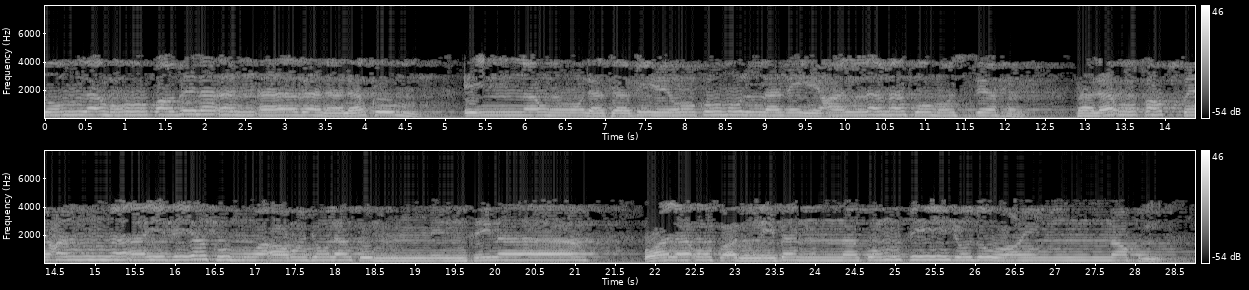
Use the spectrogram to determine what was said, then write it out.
آمنتم له قبل أن آذن لكم إنه لكبيركم الذي علمكم السحر فلأقطعن أيديكم وأرجلكم من خلاف ولأصلبنكم في جذوع النخل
